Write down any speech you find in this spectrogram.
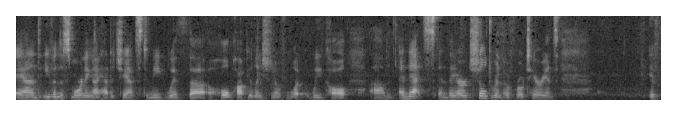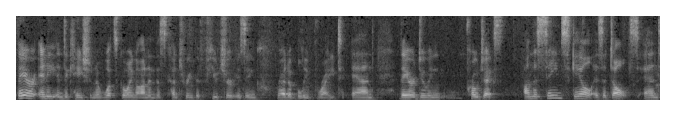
And even this morning, I had a chance to meet with uh, a whole population of what we call um, Annets, and they are children of Rotarians. If they are any indication of what's going on in this country, the future is incredibly bright. And they are doing projects on the same scale as adults. And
